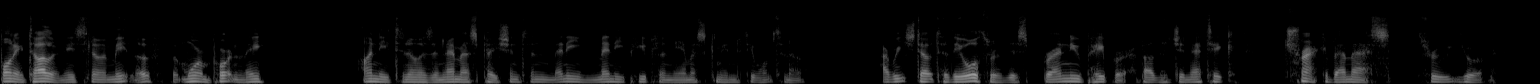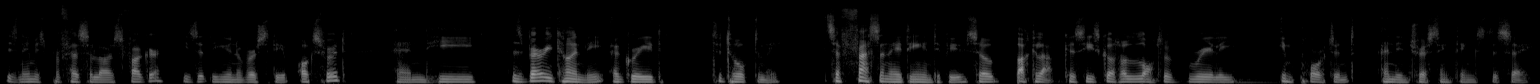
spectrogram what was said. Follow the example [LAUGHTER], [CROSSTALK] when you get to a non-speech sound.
Bonnie Tyler needs to know a meatloaf, but more importantly, I need to know as an MS patient, and many, many people in the MS community want to know. I reached out to the author of this brand new paper about the genetic track of MS through Europe. His name is Professor Lars Fugger. He's at the University of Oxford, and he has very kindly agreed to talk to me. It's a fascinating interview, so buckle up because he's got a lot of really important and interesting things to say.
